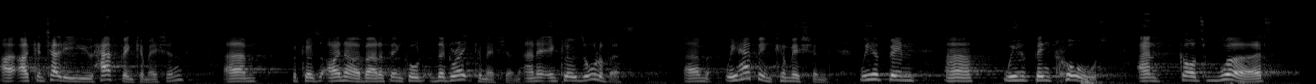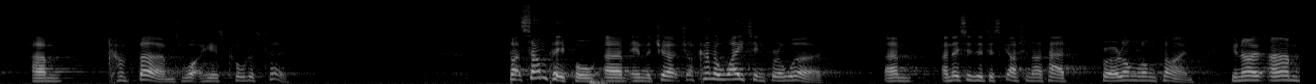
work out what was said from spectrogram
I, I can tell you, you have been commissioned um, because I know about a thing called the Great Commission, and it includes all of us. Um, we have been commissioned, we have been, uh, we have been called, and God's word um, confirms what He has called us to. But some people um, in the church are kind of waiting for a word. Um, and this is a discussion I've had for a long, long time. You know, um,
